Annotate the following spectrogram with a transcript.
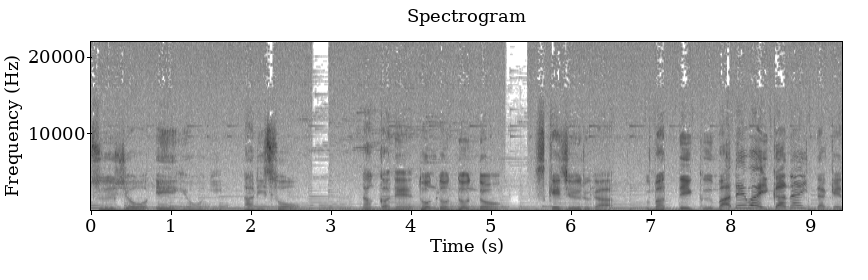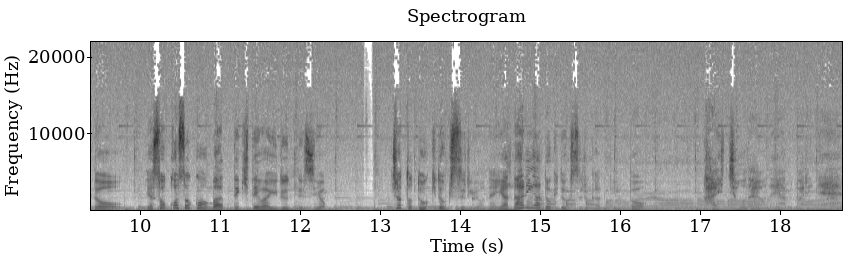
通常営業になりそう。なんかねどんどんどんどんスケジュールが埋まっていくまではいかないんだけどいやそこそこ埋まってきてはいるんですよ。ちょっとドキドキするよね。いや何がドキドキするかっていうと体調だよねやっぱりね。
